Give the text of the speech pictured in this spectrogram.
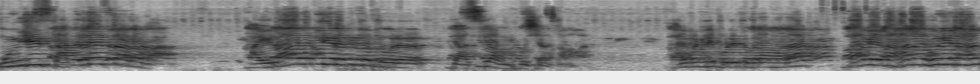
मुंगी साखरेचा रवा. ऐरावती रत्न चोर त्याची अंकुशाचा मार. काय म्हणले पुढे तुकाराम महाराज? भावे लहानाहुनी लहान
